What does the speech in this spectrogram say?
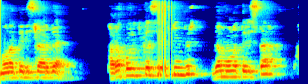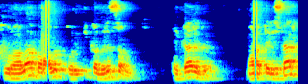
monetaristlerde para politikası etkindir ve monetaristler kurala bağlı politikaları savunur. Tekrar ediyorum. Monetaristler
